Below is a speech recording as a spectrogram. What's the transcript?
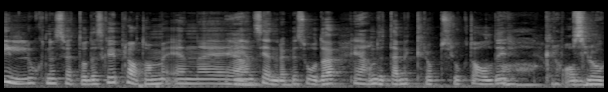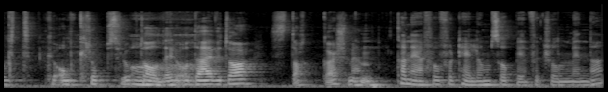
illeluktende svette, og det skal vi prate om en, eh, i Ja. en senere episode, Ja. om dette med kroppslukt og alder. Åh, kroppslukt. Om, om kroppslukt og alder. Og der, vet du hva, stakkars menn. Kan jeg få fortelle om soppinfeksjonen min, da?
